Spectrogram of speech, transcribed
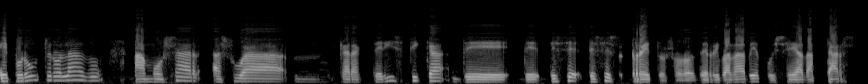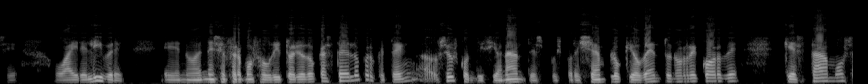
e, por outro lado, amosar a súa mm, característica de, de, de ese, deses retos, o de Rivadavia, pois é adaptarse ao aire libre, eh, no, nese fermoso auditorio do Castelo, pero que ten os seus condicionantes. Pois, por exemplo, que o vento nos recorde que estamos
